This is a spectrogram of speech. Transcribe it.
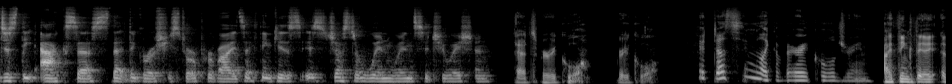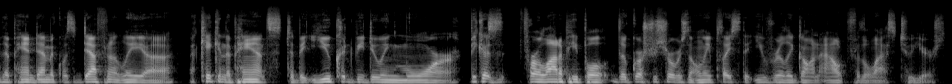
just the access that the grocery store provides i think is is just a win-win situation. That's very cool. Very cool. It does seem like a very cool dream. I think the the pandemic was definitely a, a kick in the pants to that you could be doing more because for a lot of people, the grocery store was the only place that you've really gone out for the last two years.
